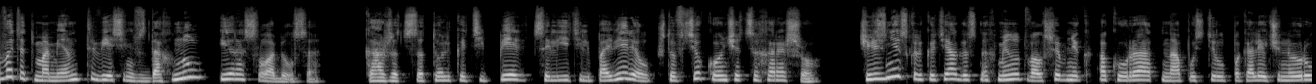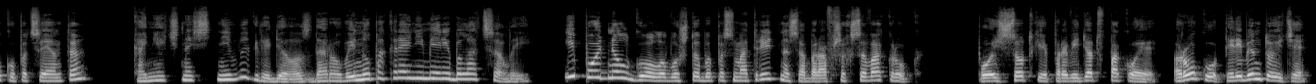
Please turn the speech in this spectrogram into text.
В этот момент Весень вздохнул и расслабился. Кажется, только теперь целитель поверил, что все кончится хорошо. Через несколько тягостных минут волшебник аккуратно опустил покалеченную руку пациента. Конечность не выглядела здоровой, но, по крайней мере, была целой. И поднял голову, чтобы посмотреть на собравшихся вокруг. «Пусть сутки проведет в покое. Руку перебинтуйте,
